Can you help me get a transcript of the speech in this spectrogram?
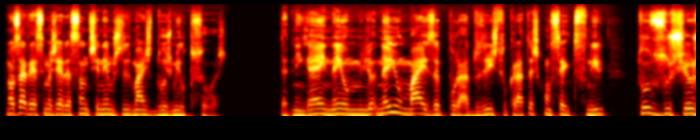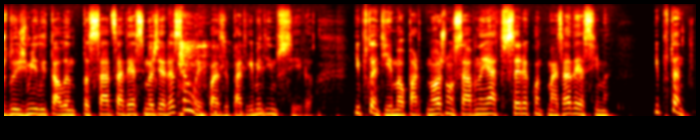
Nós, à décima geração, descendemos de mais de 2 mil pessoas. Portanto, ninguém, nem o, melhor, nem o mais apurado dos aristocratas, consegue definir todos os seus 2 mil e tal anos passados à décima geração. É quase praticamente impossível. E, portanto, e a maior parte de nós não sabe nem à terceira, quanto mais à décima. E, portanto,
